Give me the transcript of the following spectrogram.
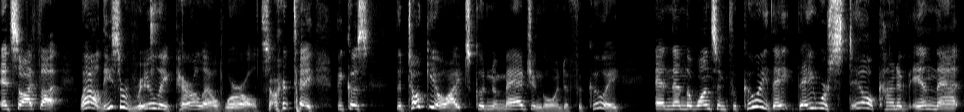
And so I thought, wow, these are really parallel worlds, aren't they? Because the Tokyoites couldn't imagine going to Fukui. And then the ones in Fukui, they, they were still kind of in that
